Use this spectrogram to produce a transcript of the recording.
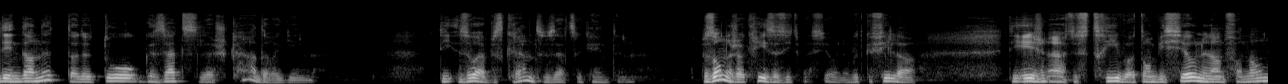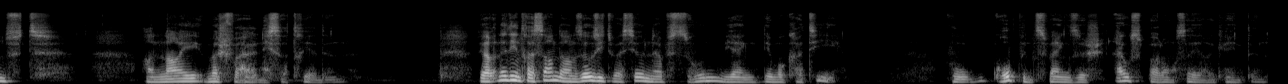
den dann net, dat et do gesetzlech Kadere ginn, die so erbes Grenze kenten. Besonneger Krisesituationune wot Gefehler, die egenartes Triwer d'Ambiioen an Vernunft an nei Mëchverhältnisnser triden. Wär net interessant an so Situationioun abs hunn wie eng Demokratie wo Gruppenzwäng sech ausbalanceiere kenten.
